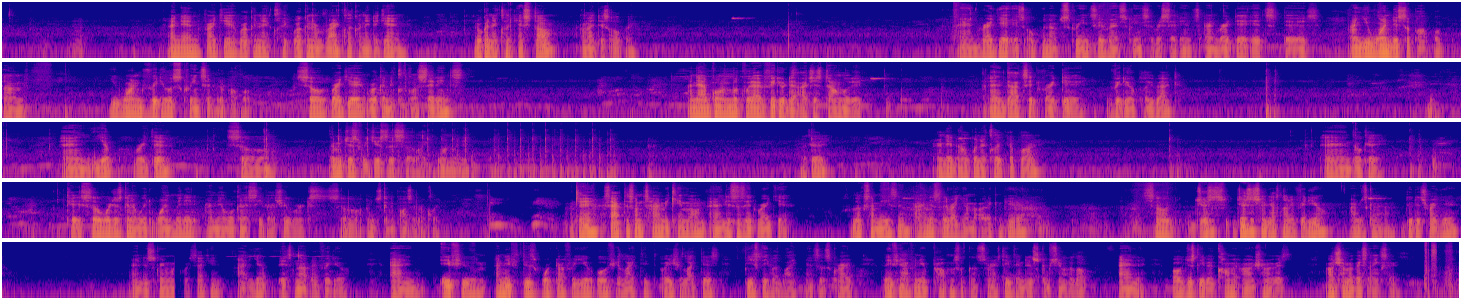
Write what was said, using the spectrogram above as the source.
And then right here we're gonna click we're gonna right click on it again. We're gonna click install and let this open. And right there it's open up screensaver and screensaver settings. And right there it's this. And you want this to pop up. Um you want video screensaver to pop up. So right here we're gonna click on settings. And now I'm going to look for that video that I just downloaded and that's it right there. Video playback. And yep right there. So let me just reduce this to like one minute. Okay. And then I'm gonna click apply. And okay. Okay so we're just gonna wait one minute and then we're gonna see if it actually works. So I'm just gonna pause it real quick Okay, so after some time it came out and this is it right here. Looks amazing. And this is right here on my other computer. So just just to show you that's not a video, I'm just gonna do this right here. And the screen for a second. And yep, it's not a video. And if you and if this worked out for you or if you liked it or if you like this, please leave a like and subscribe. And if you have any problems or concerns, leave them in the description below. And or just leave a comment or I'll try my best I'll try my best to answer it.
